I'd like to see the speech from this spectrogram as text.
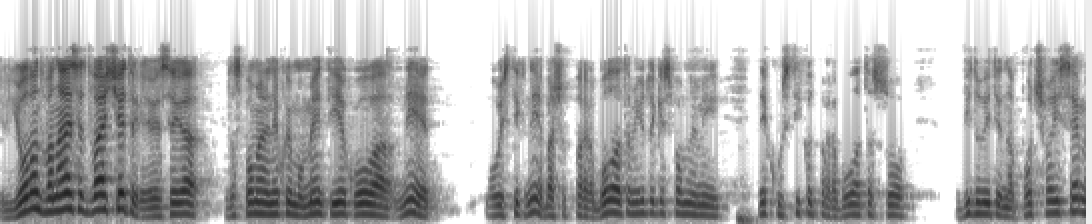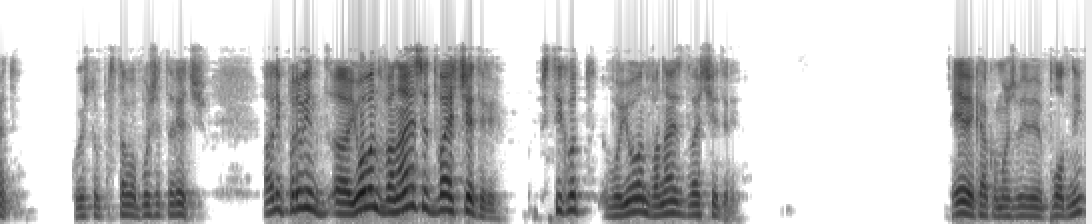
Или Јован 12.24, еве сега да спомене некои моменти, иако ова не е овој стик не е баш од параболата, меѓуто ќе спомнем и некој стик од параболата со видовите на почва и семето, кој што представа Божета реч. Али први, Јован 12.24, стихот во Јован 12.24. Еве како може да бидеме плодни.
